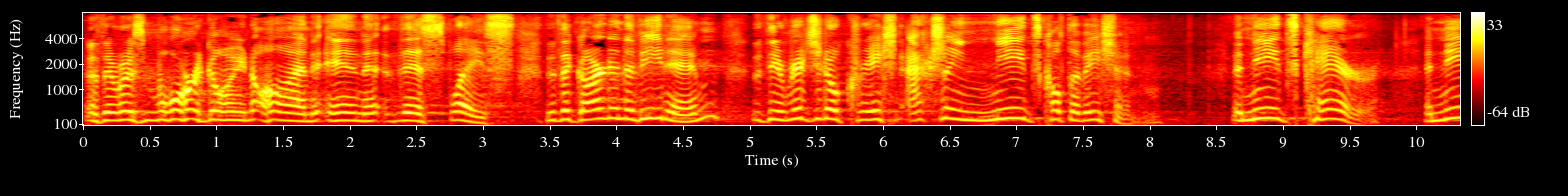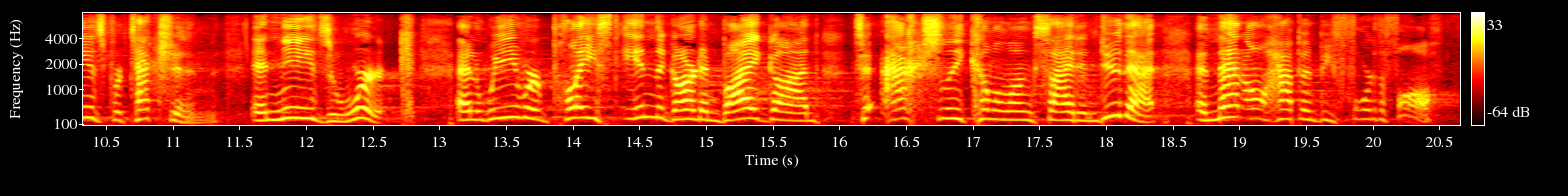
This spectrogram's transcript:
There was more going on in this place. That the Garden of Eden, that the original creation actually needs cultivation. It needs care. It needs protection. It needs work. And we were placed in the garden by God to actually come alongside and do that. And that all happened before the fall.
